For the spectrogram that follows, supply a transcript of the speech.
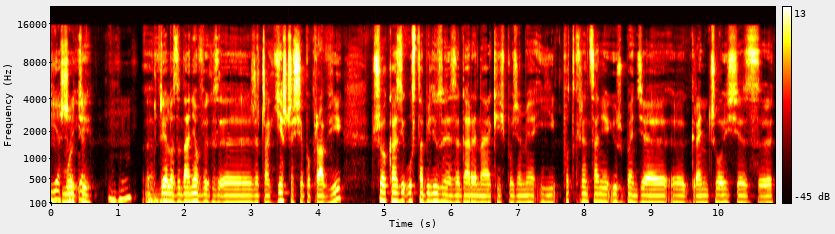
Jeszcze multi, je- mhm. wielozadaniowych e, rzeczach jeszcze się poprawi. Przy okazji ustabilizuje zegary na jakimś poziomie i podkręcanie już będzie e, graniczyło się z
